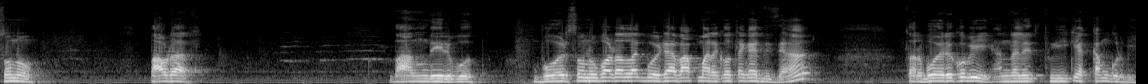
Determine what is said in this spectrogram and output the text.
শোনো পাউডার বান্দির বুথ বউয়ের সোনো পাউডার লাগবো ওইটা বাপ মারে কোথায় দিতে হ্যাঁ? তোর বউয়ের কবি আর নাহলে তুই কি এক কাম করবি?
